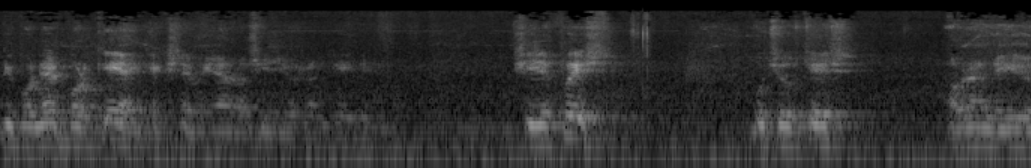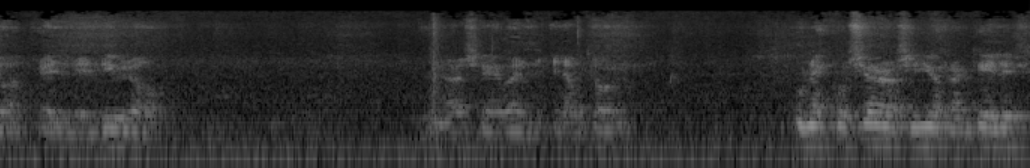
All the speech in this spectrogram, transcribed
de poner por qué hay que exterminar a los indios ranqueles. Si después, muchos de ustedes habrán leído el, libro, el autor, Una excursión a los indios ranqueles,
